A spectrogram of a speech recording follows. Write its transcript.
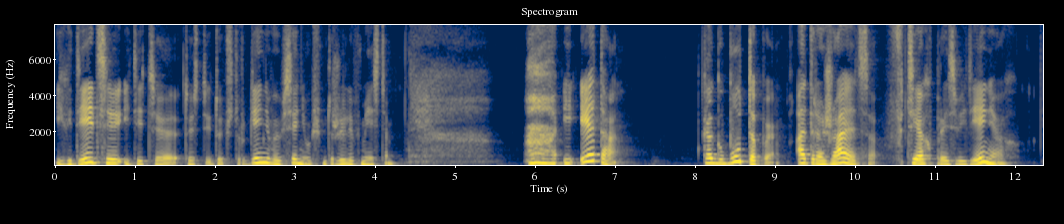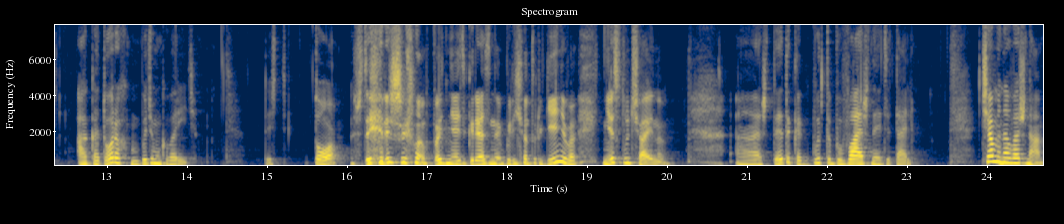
их дети, и дети, то есть и дочь Тургенева, и все они, в общем-то, жили вместе. И это как будто бы отражается в тех произведениях, о которых мы будем говорить. То есть то, что я решила поднять грязное белье Тургенева, не случайно. А, что это как будто бы важная деталь. Чем она важна?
